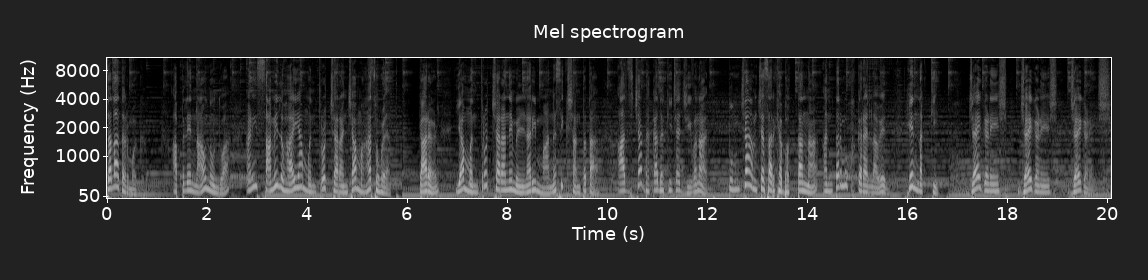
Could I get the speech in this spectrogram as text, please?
चला तर मग आपले नाव नोंदवा आणि सामील व्हा या मंत्रोच्चारांच्या महासोहळ्यात. कारण या मंत्रोच्चाराने मिळणारी मानसिक शांतता आजच्या धकाधकीच्या जीवनात तुमच्या आमच्यासारख्या भक्तांना अंतर्मुख करायला लावेल हे नक्की. जय गणेश जय गणेश जय गणेश.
